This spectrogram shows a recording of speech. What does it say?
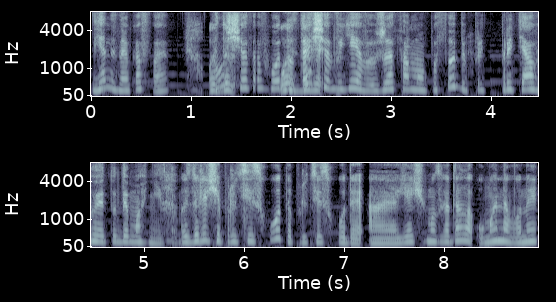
Я не знаю, кафе. Ось, ну, до, що завгодно. ось Те, до- що є вже само по собі, при- притягує туди магнітом. ось, до речі, про ці сходи, про ці сходи. е, Я чому згадала, у мене вони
